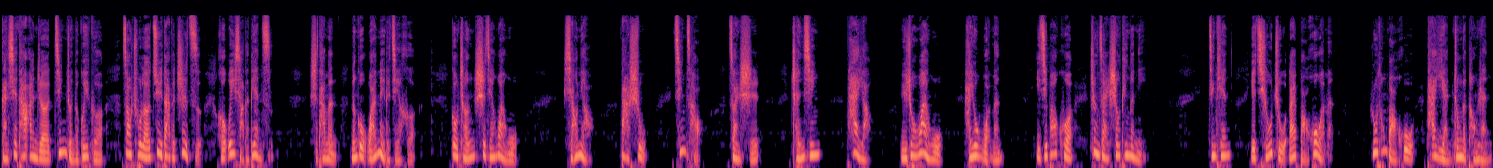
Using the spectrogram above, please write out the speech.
感谢他按着精准的规格造出了巨大的质子和微小的电子，使它们能够完美的结合，构成世间万物：小鸟、大树、青草、钻石、晨星、太阳、宇宙万物，还有我们，以及包括正在收听的你。今天也求主来保护我们。如同保护他眼中的同人。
